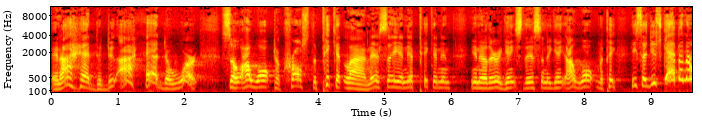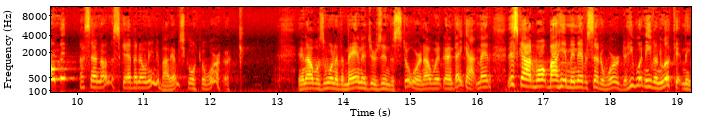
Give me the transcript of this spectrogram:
And I had to do, I had to work. So I walked across the picket line. They're saying they're picking and, you know, they're against this and against. I walked the picket. He said, you scabbing on me? I said, I'm not scabbing on anybody. I'm just going to work and I was one of the managers in the store, and I went and they got mad. This guy walked by him and never said a word. To him. He wouldn't even look at me.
